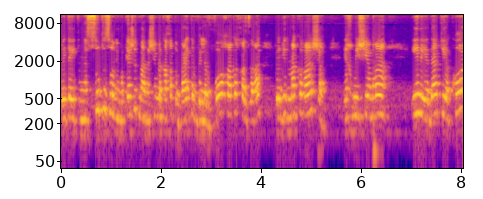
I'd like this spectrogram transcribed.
ואת ההתנסות הזו אני מבקשת מאנשים לקחת הביתה ולבוא אחר כך חזרה ולהגיד מה קרה שם. איך מישהי אמרה, הנה ידעתי הכל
